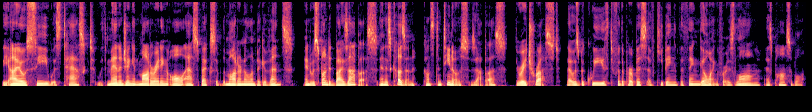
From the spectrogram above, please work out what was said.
The IOC was tasked with managing and moderating all aspects of the modern Olympic events and was funded by Zappas and his cousin, Konstantinos Zappas, through a trust that was bequeathed for the purpose of keeping the thing going for as long as possible.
